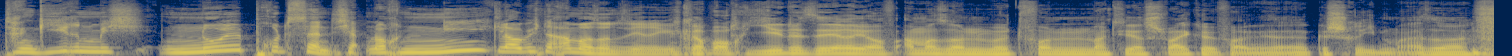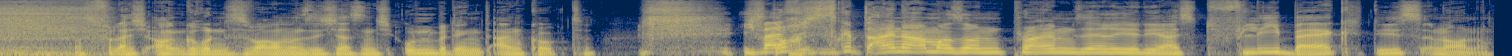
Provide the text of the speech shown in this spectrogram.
tangieren mich 0%. Ich habe noch nie, glaube ich, eine Amazon-Serie Ich glaube auch jede Serie auf Amazon wird von Matthias Schweighöfer äh, geschrieben. Also was vielleicht auch ein Grund ist, warum man sich das nicht unbedingt anguckt. Ich weiß Doch, nicht. es gibt eine Amazon Prime Serie, die heißt Fleabag, die ist in Ordnung.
